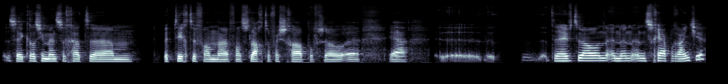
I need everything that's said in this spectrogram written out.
zeker als je mensen gaat um, betichten van, uh, van slachtofferschap of zo. Ja, het heeft wel een, een, een scherp randje.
